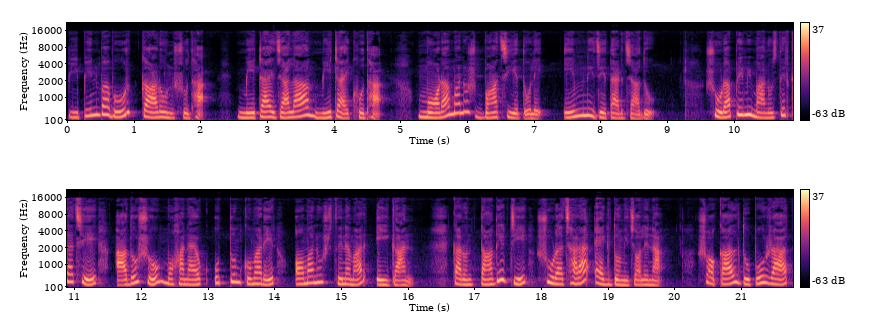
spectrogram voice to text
বিপিনবাবুর কারণ সুধা। মেটায় জ্বালা, মেটায় ক্ষুধা। মরা মানুষ বাঁচিয়ে তোলে, এমনি যে তার জাদু। সুরাপ্রেমী মানুষদের কাছে আদর্শ মহানায়ক উত্তম কুমারের অমানুষ সিনেমার এই গান। কারণ তাদের যে সুরা ছাড়া একদমই চলে না। সকাল, দুপুর, রাত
